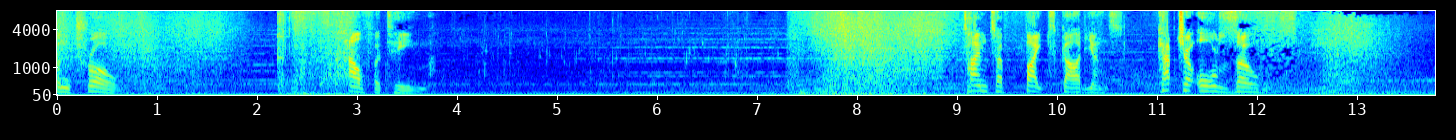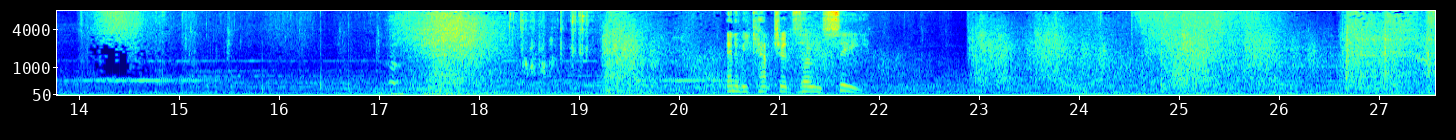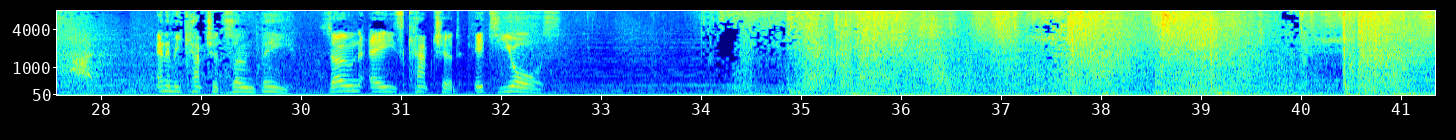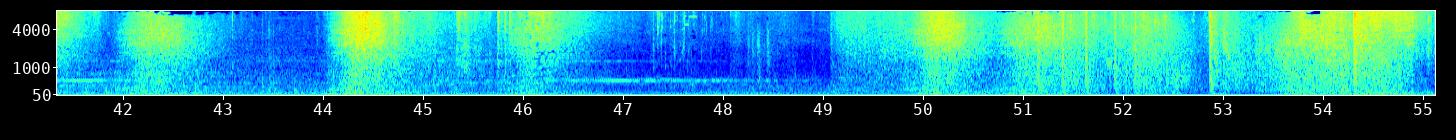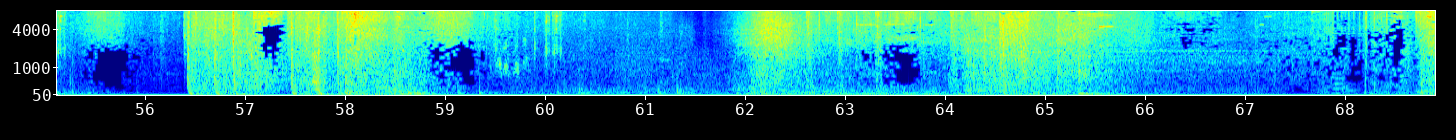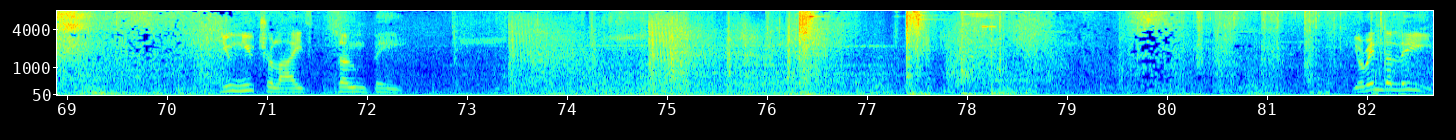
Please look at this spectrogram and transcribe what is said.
control. Alpha Team. Time to fight, Guardians. Capture all zones. Enemy captured Zone C. Enemy captured Zone B. Zone A's captured. It's yours. You neutralized Zone B. You're in the lead.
